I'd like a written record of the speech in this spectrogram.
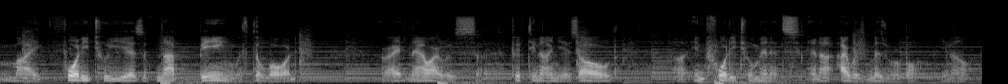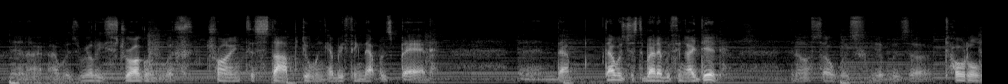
my 42 years of not being with the Lord. Right now, I was uh, 59 years old uh, in 42 minutes, and I, I was miserable and I, I, was really struggling with trying to stop doing everything that was bad, and that that was just about everything I did, you know. So it was it was a total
